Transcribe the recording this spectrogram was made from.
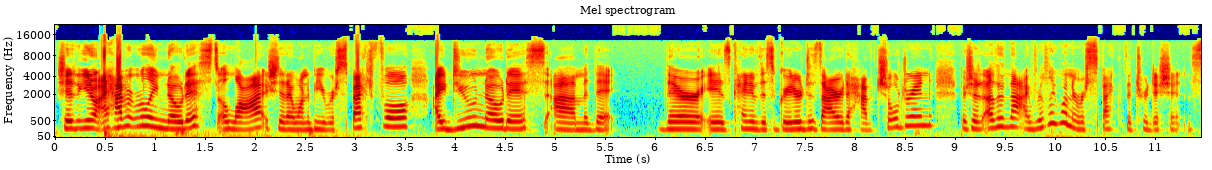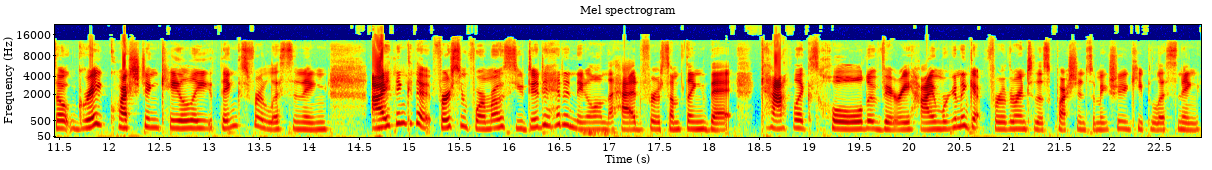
She said, You know, I haven't really noticed a lot. She said, I want to be respectful. I do notice um, that there is kind of this greater desire to have children. But other than that, I really want to respect the tradition. So, great question, Kaylee. Thanks for listening. I think that first and foremost, you did hit a nail on the head for something that Catholics hold very high. And we're going to get further into this question. So, make sure you keep listening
